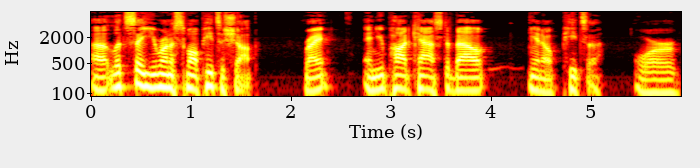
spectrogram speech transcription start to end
Uh, let's say you run a small pizza shop, right? And you podcast about, you know, pizza or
